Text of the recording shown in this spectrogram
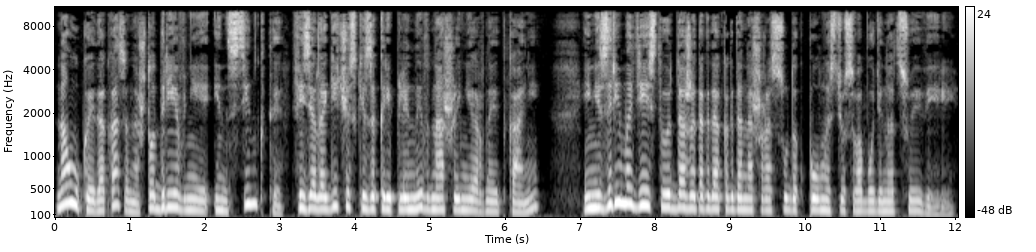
наукой доказано, что древние инстинкты физиологически закреплены в нашей нервной ткани и незримо действуют даже тогда, когда наш рассудок полностью свободен от суеверий.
